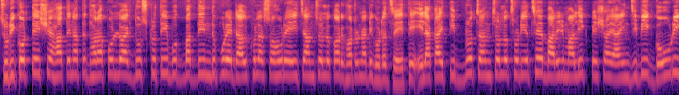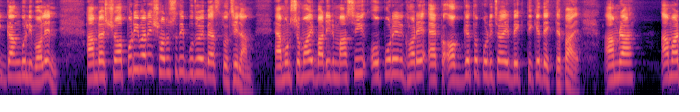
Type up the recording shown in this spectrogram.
চুরি করতে এসে হাতে নাতে ধরা পড়ল এক দুষ্কৃতি। বুধবার দিন দুপুরে ডালখোলা শহরে এই চাঞ্চল্যকর ঘটনাটি ঘটেছে। এতে এলাকায় তীব্র চাঞ্চল্য ছড়িয়েছে। বাড়ির মালিক, পেশায় আইনজীবী গৌরী গাঙ্গুলি বলেন, আমরা সপরিবারে সরস্বতী পুজোয় ব্যস্ত ছিলাম। এমন সময় বাড়ির মাসি ওপরের ঘরে এক অজ্ঞাত পরিচয়ের ব্যক্তিকে দেখতে পায়। আমরা, আমার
